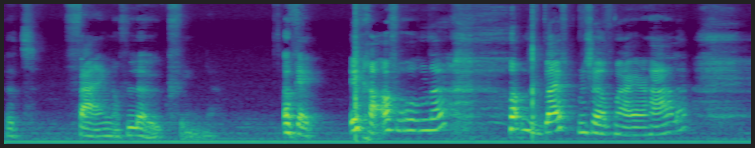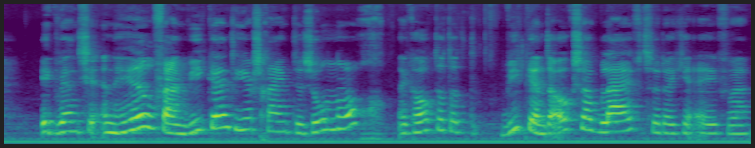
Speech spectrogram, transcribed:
het fijn of leuk vinden. Oké, ik ga afronden. Anders blijf ik mezelf maar herhalen. Ik wens je een heel fijn weekend. Hier schijnt de zon nog. Ik hoop dat het weekend ook zo blijft. Zodat je even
